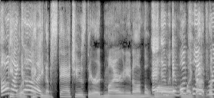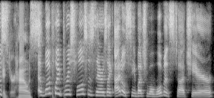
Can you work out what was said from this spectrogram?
oh people are picking up statues, they're admiring it on the wall. At, at, oh my point, god, Bruce, look at your house. At one point, Bruce Willis is there. It's like I don't see much of a woman's touch here,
